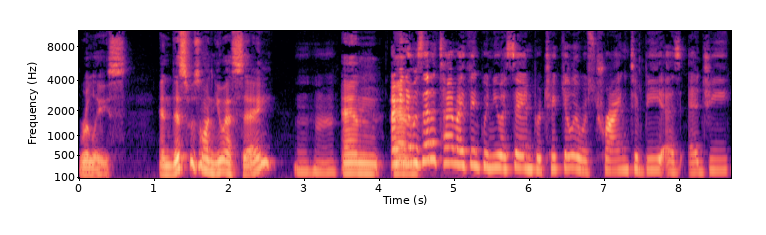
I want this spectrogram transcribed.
release. And this was on USA. Mm-hmm. And I mean, it was at a time I think when USA in particular was trying to be as edgy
